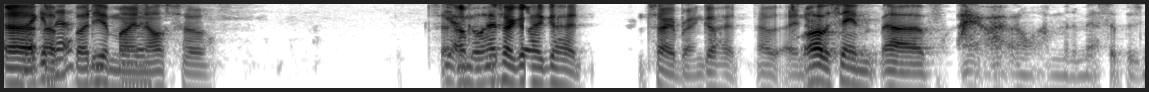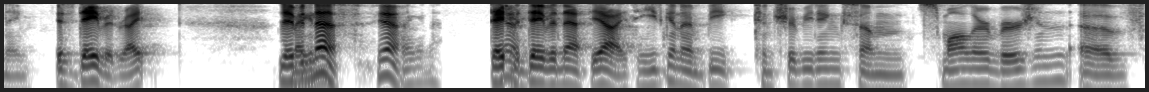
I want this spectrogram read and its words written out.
Uh, a buddy of mine gonna- also. So, Yeah, um, go ahead. Sorry, go ahead. Go ahead. Sorry, Brian. Go ahead. I, I well, I was saying, uh, I, I don't. I'm gonna mess up his name. It's David, right? David Megadeth? Neth. Yeah. Megadeth? David Yeah. David Neth, yeah, he's gonna be contributing some smaller version of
